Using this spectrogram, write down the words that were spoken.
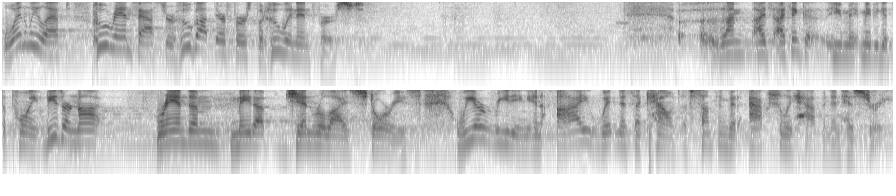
when we left, who ran faster, who got there first, but who went in first. Uh, I, I think you may, maybe get the point. These are not random, made up, generalized stories. We are reading an eyewitness account of something that actually happened in history.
